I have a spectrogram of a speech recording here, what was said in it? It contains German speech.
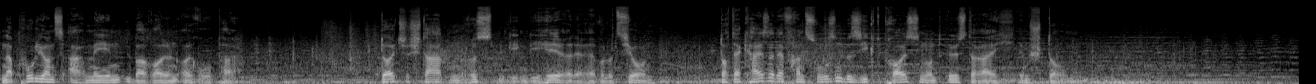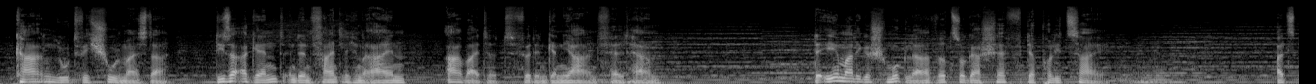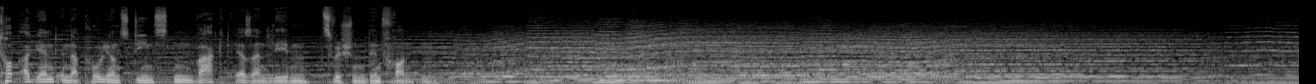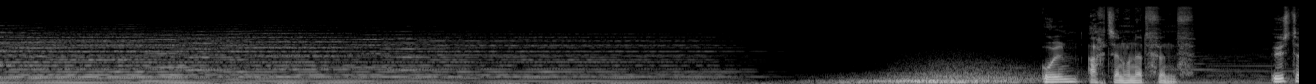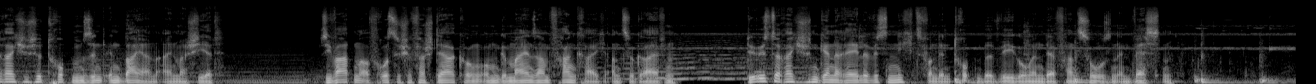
Napoleons Armeen überrollen Europa. Deutsche Staaten rüsten gegen die Heere der Revolution. Doch der Kaiser der Franzosen besiegt Preußen und Österreich im Sturm. Karl Ludwig Schulmeister, dieser Agent in den feindlichen Reihen, arbeitet für den genialen Feldherrn. Der ehemalige Schmuggler wird sogar Chef der Polizei. Als Top-Agent in Napoleons Diensten wagt er sein Leben zwischen den Fronten. Ulm 1805. Österreichische Truppen sind in Bayern einmarschiert. Sie warten auf russische Verstärkung, um gemeinsam Frankreich anzugreifen. Die österreichischen Generäle wissen nichts von den Truppenbewegungen der Franzosen im Westen.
